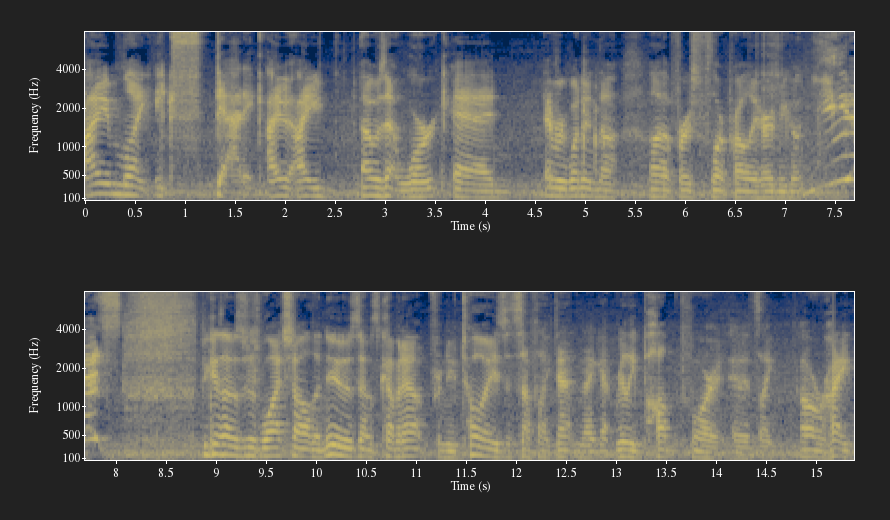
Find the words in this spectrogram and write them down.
I'm like ecstatic. I, I I was at work and everyone in the on the first floor probably heard me go yes because I was just watching all the news that was coming out for new toys and stuff like that, and I got really pumped for it. And it's like, all right,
